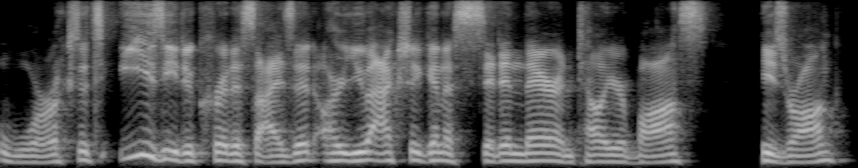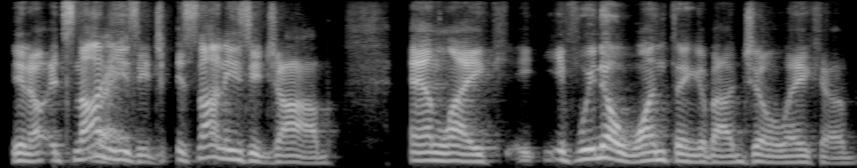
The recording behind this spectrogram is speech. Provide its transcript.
works. It's easy to criticize it. Are you actually going to sit in there and tell your boss he's wrong? You know, it's not Right. easy. It's not an easy job. And like, if we know one thing about Joe Lacob,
